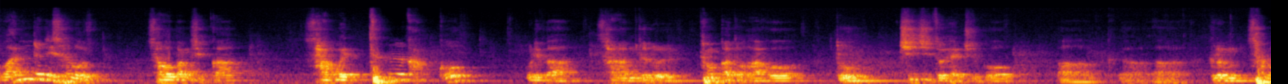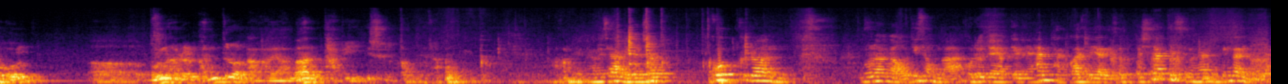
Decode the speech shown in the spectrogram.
완전히 새로운 사고 방식과 사고의 틀을 갖고 우리가 사람들을 평가도 하고 또 지지도 해주고 어, 어, 어, 그런 새로운 어, 문화를 만들어 나가야만 답이 있을 겁니다. 네, 감사합니다. 저 곧 그런 문화가 어디선가 고려대학교 의 한 단과대학에서부터 시작됐으면 하는 생각입니다.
